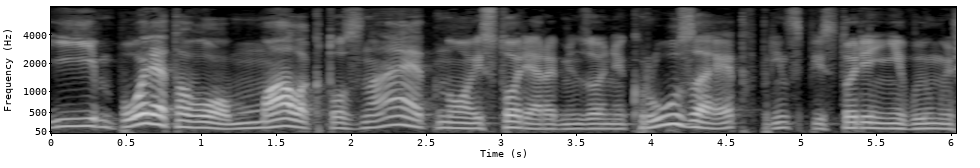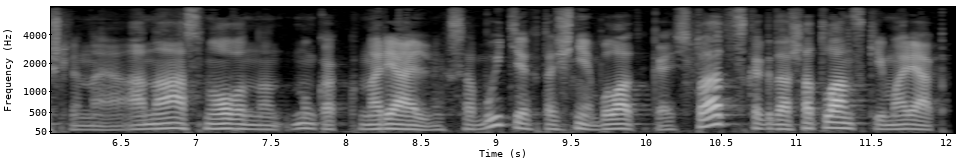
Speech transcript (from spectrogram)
И более того, мало кто знает, но история о Робинзоне Круза — это, в принципе, история не вымышленная. Она основана, ну, как на реальных событиях. Точнее, была такая ситуация, когда шотландский моряк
